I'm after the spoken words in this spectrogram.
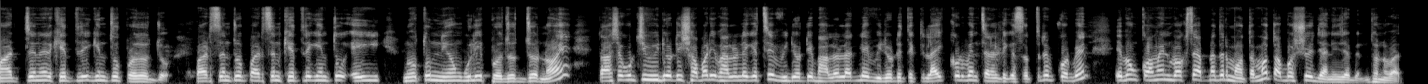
মার্চেন্টের ক্ষেত্রেই কিন্তু প্রযোজ্য। পার্সন টু পার্সন ক্ষেত্রে কিন্তু এই নতুন নিয়মগুলি প্রযোজ্য নয়। তো আশা করছি ভিডিওটি সবারই ভালো লেগেছে। ভিডিওটি ভালো লাগলে ভিডিওটিতে একটি লাইক করবেন, চ্যানেলটিকে সাবস্ক্রাইব করবেন এবং কমেন্ট বক্সে আপনাদের মতামত অবশ্যই জানিয়ে যাবেন। ধন্যবাদ।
